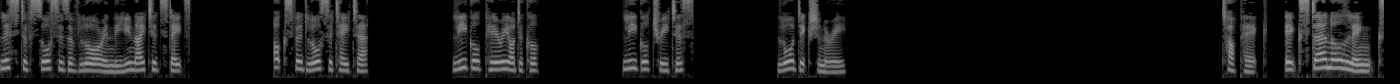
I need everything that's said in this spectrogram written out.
List of sources of law in the United States Oxford Law Citator Legal periodical Legal treatise Law dictionary. External links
